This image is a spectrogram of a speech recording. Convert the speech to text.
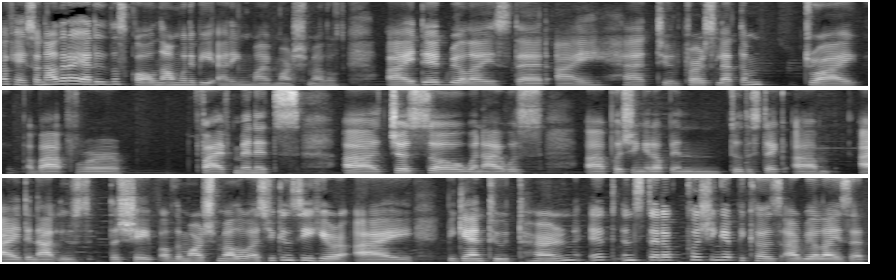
Okay, so now that I added the skull, now I'm going to be adding my marshmallows. I did realize that I had to first let them dry about for five minutes uh, just so when I was uh, pushing it up into the stick um, I did not lose the shape of the marshmallow. As you can see here I began to turn it instead of pushing it because I realized that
